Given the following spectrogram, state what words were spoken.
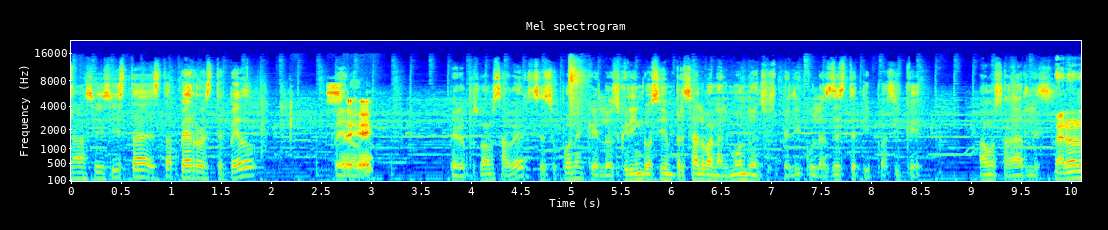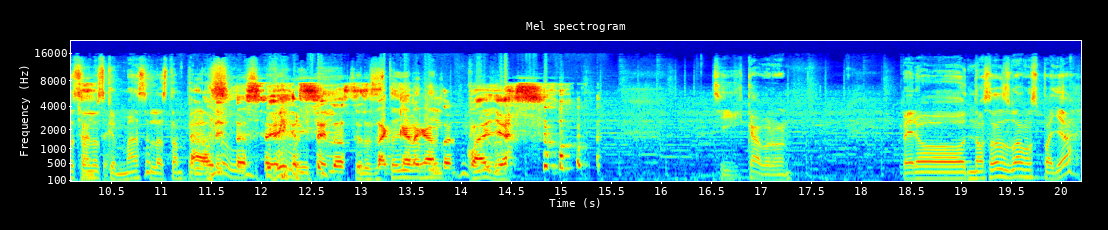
No, sí, sí, está, está perro este pedo. Pero, Sí. Pero pues vamos a ver. Se supone que los gringos siempre salvan al mundo en sus películas de este tipo, así que vamos a darles. Pero ahora son los que más se la están peleando. Ahorita se, güey. se los Se los está, cargando el el payaso. Sí, cabrón. Pero nosotros vamos para allá.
